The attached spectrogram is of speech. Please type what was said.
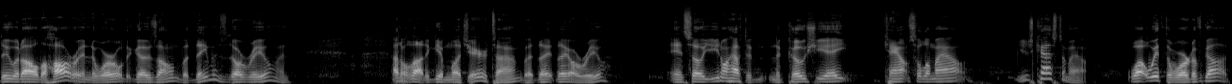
do with all the horror in the world that goes on, but demons are real, and I don't like to give much airtime, but they, they are real. And so you don't have to negotiate, counsel them out. You just cast them out. What with the Word of God?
